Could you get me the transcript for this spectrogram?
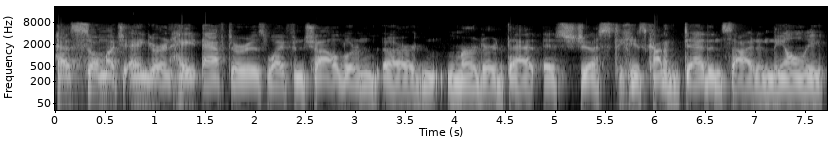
has so much anger and hate after his wife and child were murdered that it's just he's kind of dead inside, and the only,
